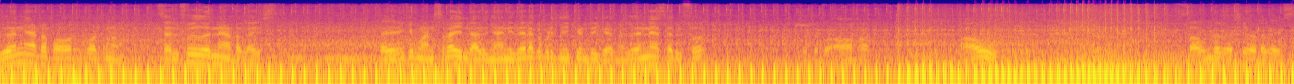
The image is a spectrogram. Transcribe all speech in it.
ഇത് തന്നെയാട്ടോ പവർ ബട്ടണും സെൽഫ് ഇത് തന്നെയാട്ടോ ഗൈസ് എനിക്ക് മനസ്സിലായില്ല അത് ഞാൻ ഇതിലൊക്കെ പിടിച്ച് നിൽക്കൊണ്ടിരിക്കുകയായിരുന്നു ഇത് തന്നെയാണ് സെൽഫ് ആഹാ. ഔ. സൗണ്ട് രക്ഷയോടെ ഗൈസ്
